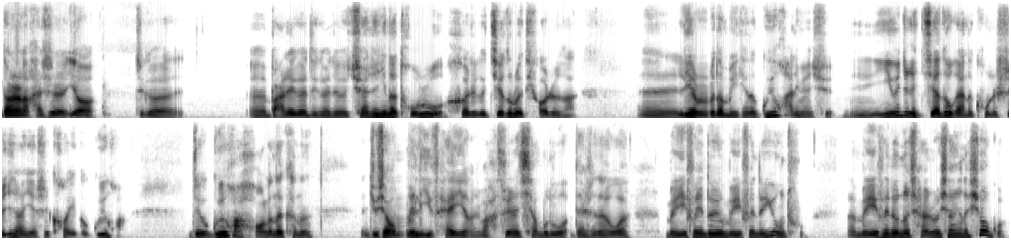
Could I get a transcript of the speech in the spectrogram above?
当然了，还是要这个。呃，把这个这个这个全身心的投入和这个节奏的调整啊，嗯，列入到每天的规划里面去。嗯，因为这个节奏感的控制，实际上也是靠一个规划。这个规划好了呢，可能就像我们理财一样，是吧？虽然钱不多，但是呢，我每一分都有每一分的用途，啊，每一分都能产生相应的效果。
